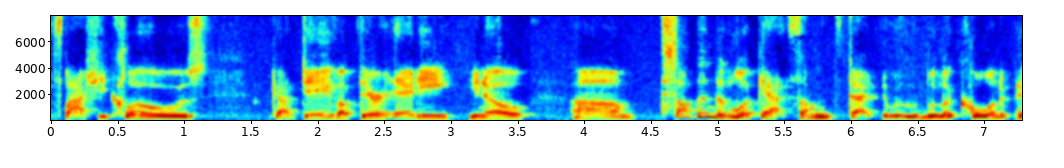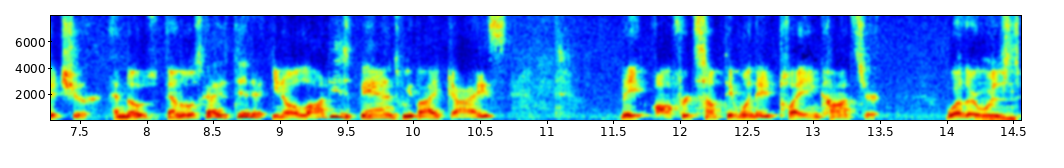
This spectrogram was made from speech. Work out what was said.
flashy clothes, got Dave up there, Eddie, you know, um, something to look at, something that would look cool in the picture. And those and those guys did it. You know, a lot of these bands we like, guys, they offered something when they'd play in concert, whether it was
